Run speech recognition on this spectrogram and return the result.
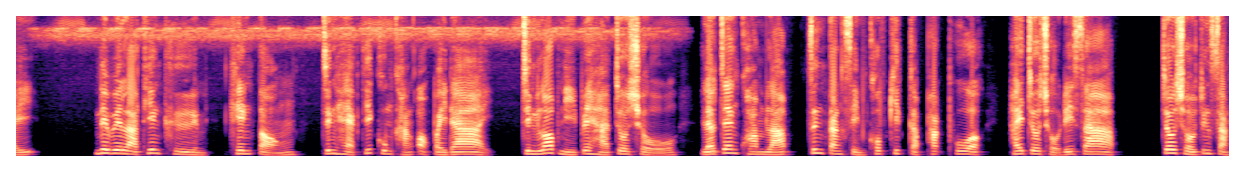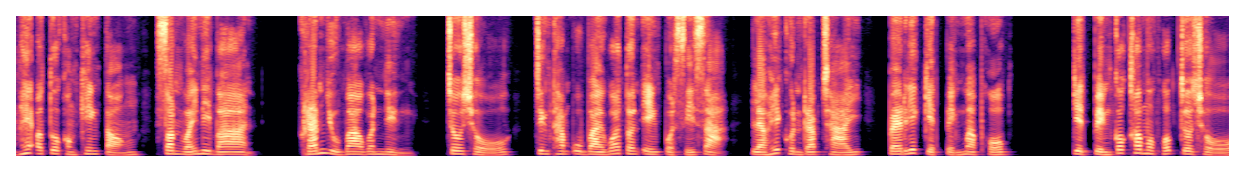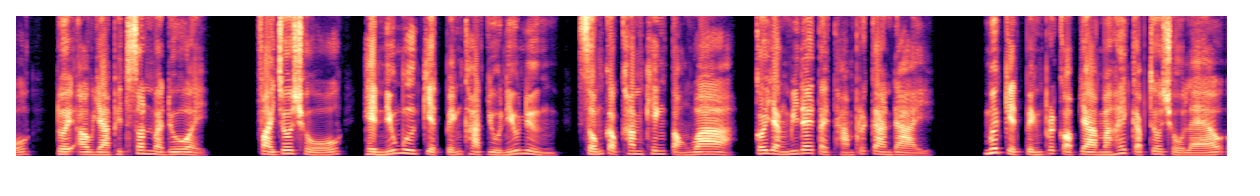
ในเวลาเที่ยงคืน เคงต๋องจึงแหกที่คุมขังออกไปได้ จึงลอบหนีไปหาโจโฉ แล้วแจ้งความลับ ซึ่งตังสินคบคิดกับพักพวก ให้โจโฉได้ทราบ โจโฉจึงสั่งให้เอาตัวของเคงต๋องซ่อนไว้ในบ้าน ครั้นอยู่มาวันหนึ่ง โจโฉจึงทำอุบายว่าตนเองปวดศีรษะ แล้วให้คนรับใช้ไปเรียกเกียรติเป่งมาพบ เกียรติเป่งก็เข้ามาพบโจโฉ โดยเอายาพิษซ่อนมาด้วย ฝ่ายโจโฉเห็นนิ้วมือเกียรติเป่งขาดอยู่นิ้วหนึ่ง สมกับคำเคงต๋องว่าก็ยังไม่ได้ไต่ถามประการใด เมื่อเกียรติเป่งประกอบยามาให้กับโจโฉแล้ว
